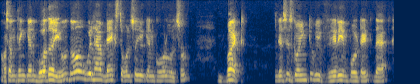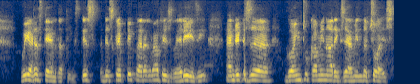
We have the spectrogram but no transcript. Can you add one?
or something can bother you, though we'll have next also, you can call also. But this is going to be very important that we understand the things. This descriptive paragraph is very easy and it is uh, going to come in our exam in the choice.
